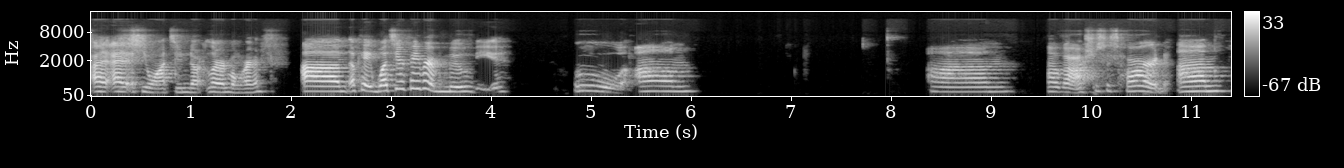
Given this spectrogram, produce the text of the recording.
I, if you want to no- learn more. Um, okay, what's your favorite movie? Ooh, um, um, oh gosh, this is hard. Um,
